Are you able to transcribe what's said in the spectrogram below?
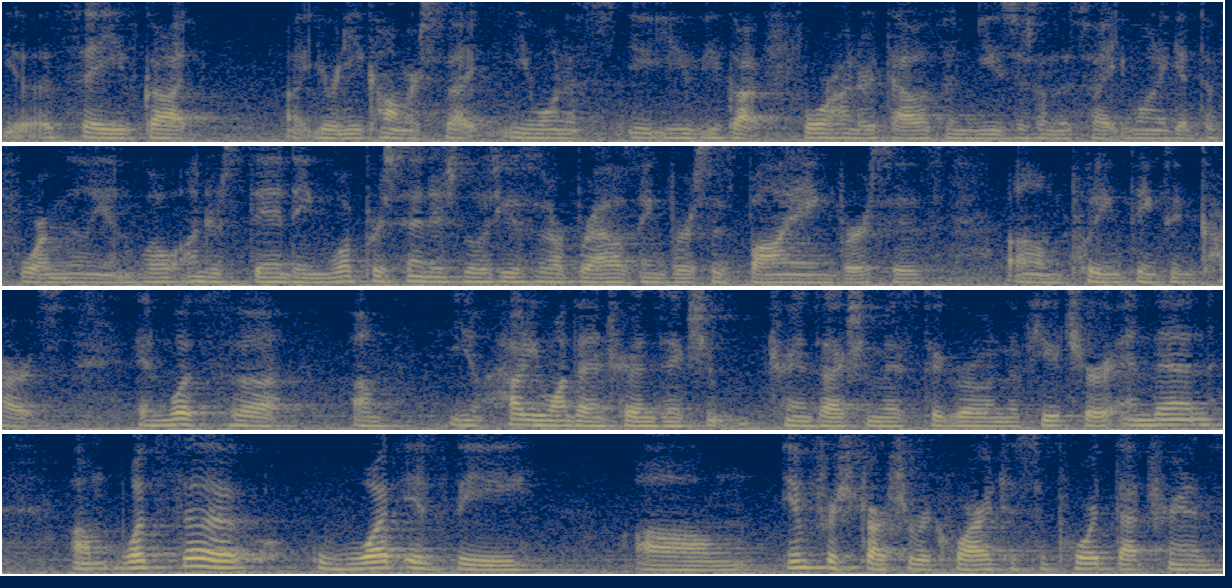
you know, let's say you've got, uh, you're an e-commerce site, you want to, you, you've got 400,000 users on the site, you want to get to 4 million. Well, understanding what percentage those users are browsing versus buying versus um, putting things in carts. And what's, uh, um, you know, how do you want that transaction, transaction mix to grow in the future? And then um, what's the, what is the, um, infrastructure required to support that trans-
